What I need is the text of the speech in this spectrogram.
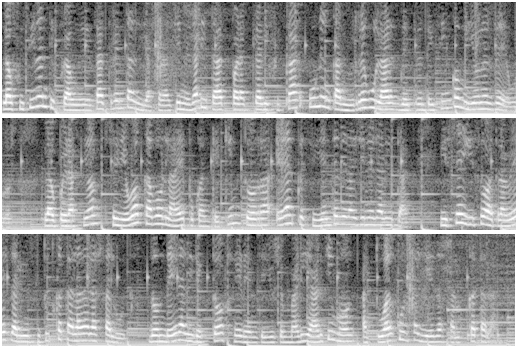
La Oficina Antifraude da 30 días a la Generalitat para clarificar un encargo irregular de 35 millones de euros. La operación se llevó a cabo en la época en que Quim Torra era el presidente de la Generalitat y se hizo a través del Institut Català de la Salud, donde era director gerente Josep María Argimon, actual conseller de Salud catalán.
